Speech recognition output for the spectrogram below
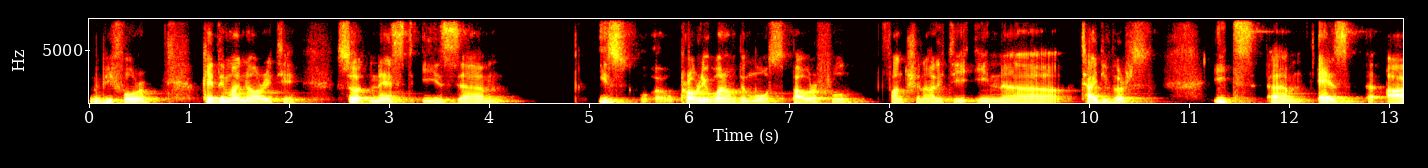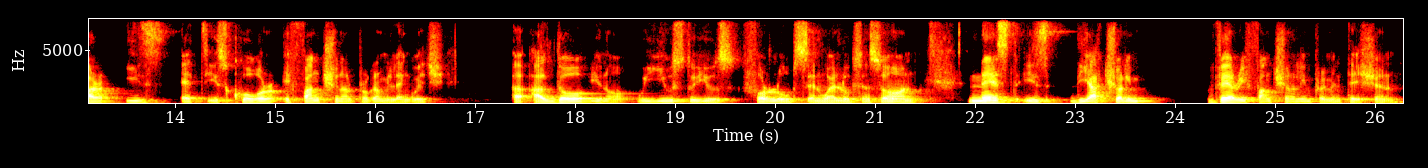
maybe four. Okay, the minority. So Nest is, um, is probably one of the most powerful functionality in uh, Tidyverse. It's um, as R is at its core a functional programming language. Uh, although you know we used to use for loops and while loops and so on, Nest is the actually very functional implementation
